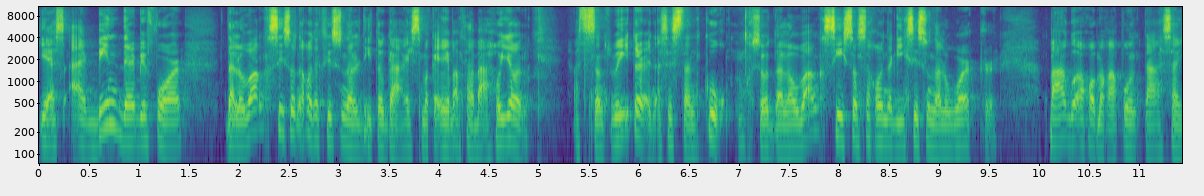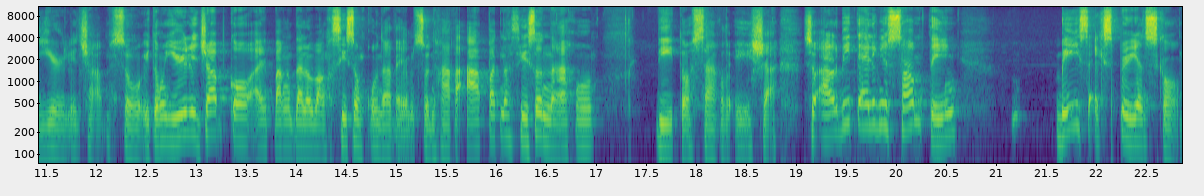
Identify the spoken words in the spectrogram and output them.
Yes, I've been there before. Dalawang season ako nag-seasonal dito guys. Magkaibang trabaho yon assistant waiter and assistant cook. So, dalawang seasons ako naging seasonal worker bago ako makapunta sa yearly job. So, itong yearly job ko ay pang dalawang season ko na rin. So, nakakaapat na season na ako dito sa Croatia. So, I'll be telling you something based sa experience ko.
